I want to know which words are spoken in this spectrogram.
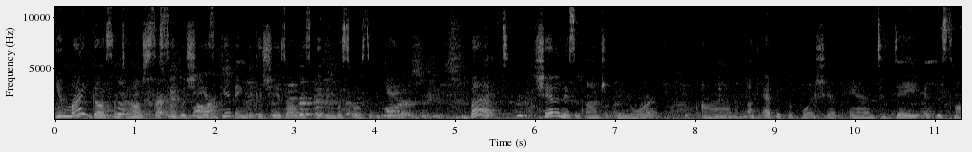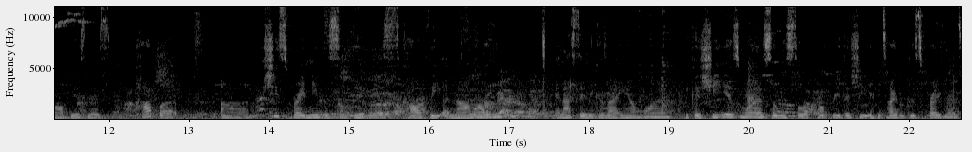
You might go sometimes to see what she is giving because she is always giving what's supposed to be given. But Shannon is an entrepreneur um, of epic proportion, and today at this small business pop up, um, she sprayed me with some goodness called the Anomaly. And I said because I am one, because she is one, so it's so appropriate that she entitled this fragrance.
